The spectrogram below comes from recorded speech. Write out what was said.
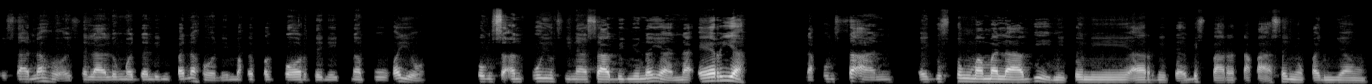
Eh, sana ho, ay sa lalong madaling panahon, ay makipag-coordinate na po kayo kung saan po yung sinasabi nyo na yan na area na kung saan ay gustong mamalagi nito ni Arnie Tevez para takasan yung kanyang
